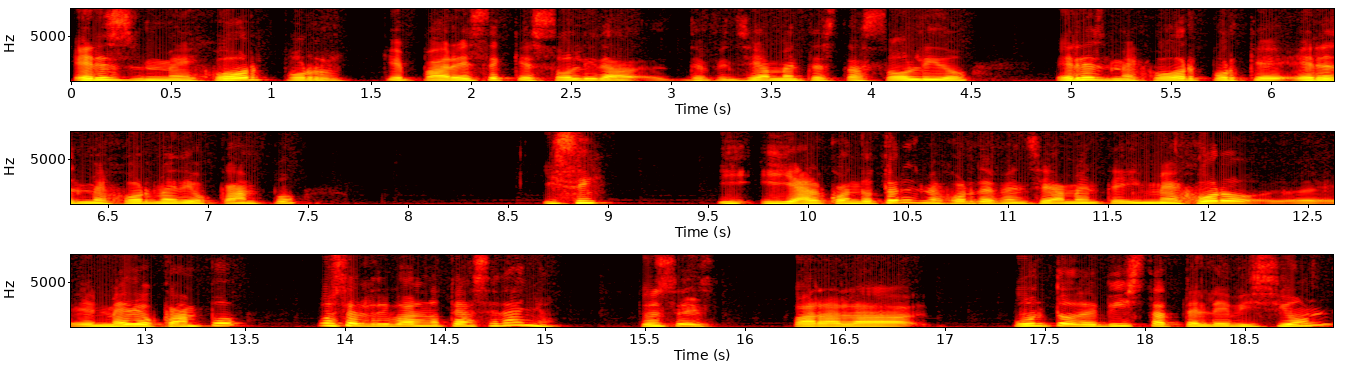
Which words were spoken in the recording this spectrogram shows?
eres mejor porque parece que sólida, defensivamente está sólido, eres mejor porque eres mejor medio campo. Y sí, y, y al, cuando tú eres mejor defensivamente y mejor eh, en medio campo, pues el rival no te hace daño. Entonces, para la punto de vista televisión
